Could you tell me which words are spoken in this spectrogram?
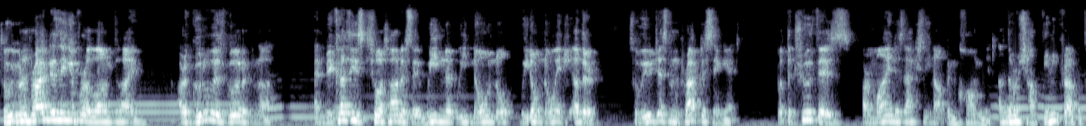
So we've been practicing it for a long time. Our Guru is Gorakhnath. And because he's taught us it, we know, we know no, we don't know any other. So we've just been practicing it. But the truth is, our mind has actually not been calm yet. Andro shanti nahi prapat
